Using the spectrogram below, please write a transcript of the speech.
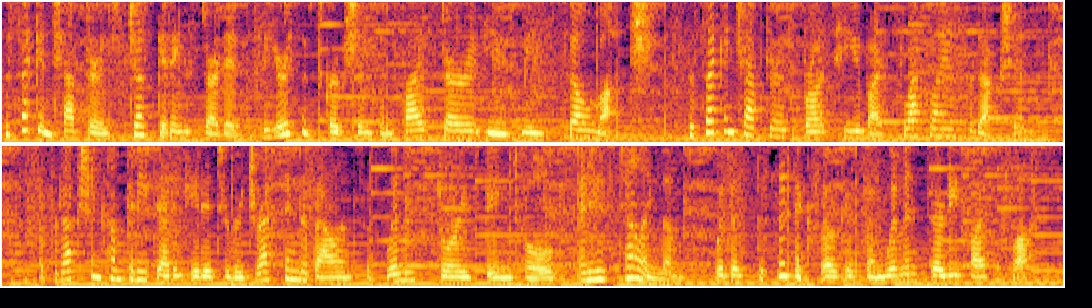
The second chapter is just getting started, so your subscriptions and five star reviews mean so much. The second chapter is brought to you by Slackline Productions, a production company dedicated to redressing the balance of women's stories being told and who's telling them, with a specific focus on women 35 plus.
